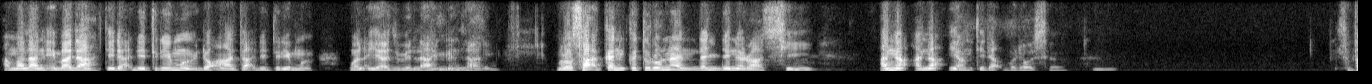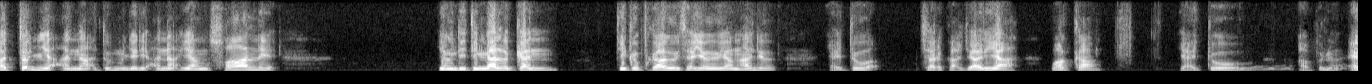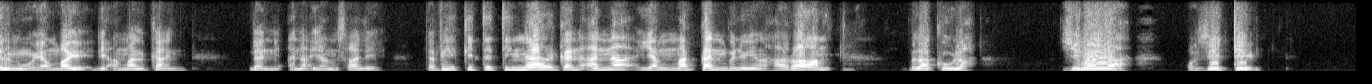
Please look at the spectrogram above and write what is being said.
Amalan ibadah tidak diterima, doa tak diterima. Wal'iyazubillah min zalik. Merosakkan keturunan dan generasi anak-anak yang tidak berdosa. Sepatutnya anak itu menjadi anak yang saleh yang ditinggalkan tiga perkara saja yang ada iaitu sedekah jariah, wakaf, iaitu apa nama, ilmu yang baik diamalkan dan anak yang saleh. Tapi kita tinggalkan anak yang makan benda yang haram, berlakulah jenayah positif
